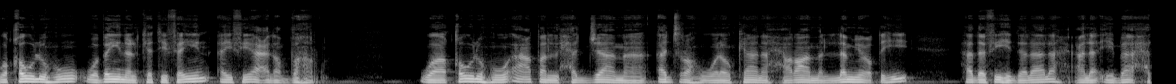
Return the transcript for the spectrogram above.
وقوله وبين الكتفين أي في أعلى الظهر. وقوله أعطى الحجام أجره ولو كان حراما لم يعطه هذا فيه دلالة على إباحة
